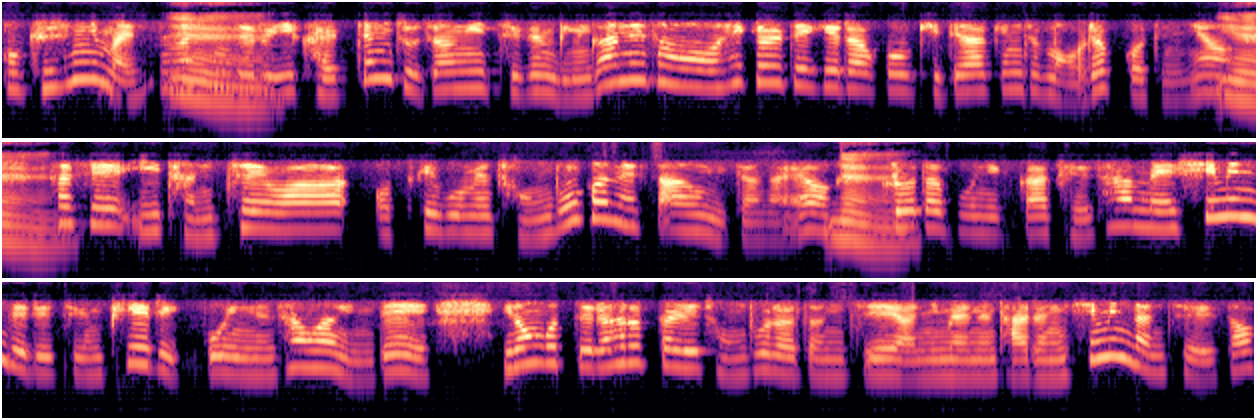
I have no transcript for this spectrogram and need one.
어, 교수님 말씀하신 예. 대로 이 갈등 조정이 지금 민간에서 해결되기라고 기대하기는 좀 어렵거든요. 예. 사실 이 단체와 어떻게 보면 정부 간의 싸움이잖아요. 네. 그러다 보니까 제3의 시민들이 지금 피해를 입고 있는 상황인데 이런 것들을 하루빨리 정부라든지 아니면은 다른 시민단체에서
